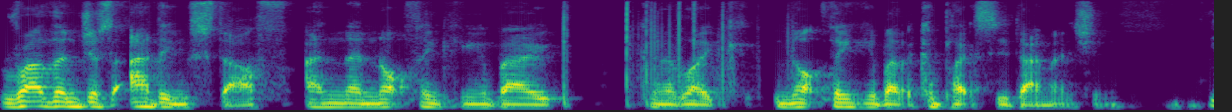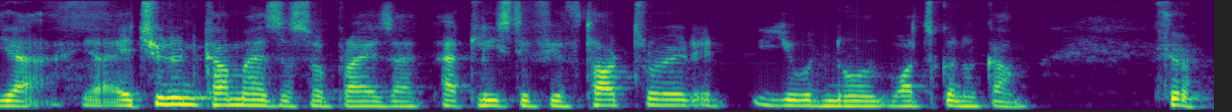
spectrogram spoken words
rather than just adding stuff and then not thinking about kind of like not thinking about the complexity dimension. Yeah, yeah, it shouldn't come as a surprise. At, at least if you've thought through it, it you would know what's going to come. Sure.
